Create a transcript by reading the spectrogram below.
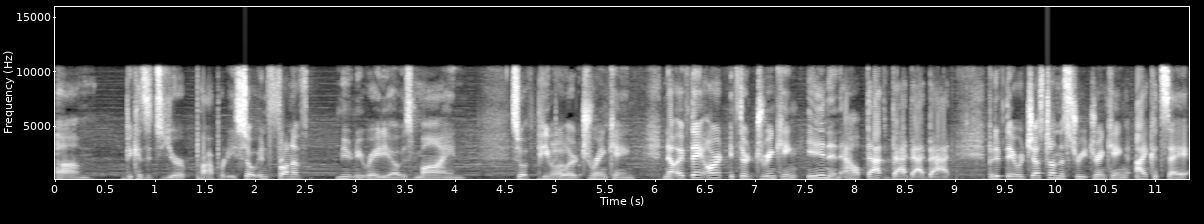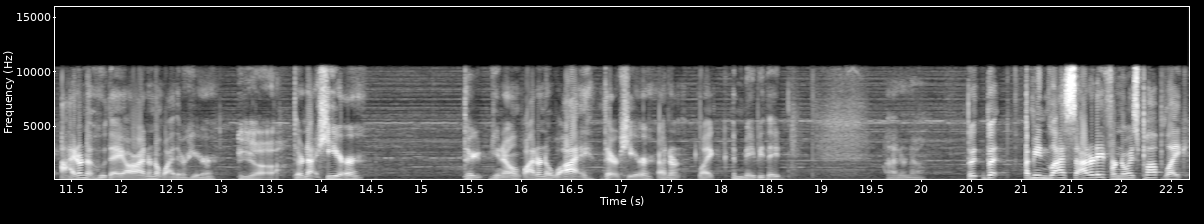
um, because it's your property. So in front of Mutiny Radio is mine. So if people are drinking now, if they aren't, if they're drinking in and out, that's bad, bad, bad. But if they were just on the street drinking, I could say, I don't know who they are. I don't know why they're here. Yeah. They're not here. They, you know, I don't know why they're here. I don't like, and maybe they, I don't know. But but I mean, last Saturday for Noise Pop, like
